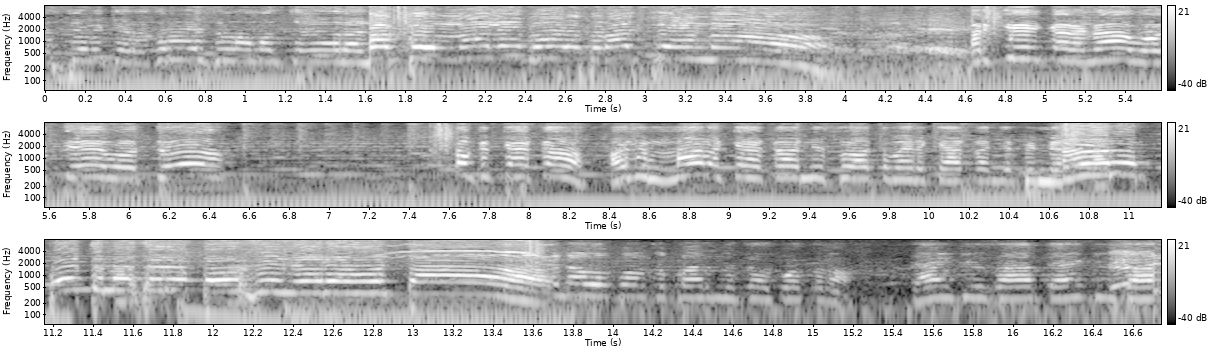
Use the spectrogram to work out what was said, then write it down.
ఎస్సీలకి రిజర్వేషన్ అమలు చేయాలని. భారత రాజ్యాంగం. వర్గీకరణ వద్దే వద్దు ఒక కేక అది మాన కేక నిస్వార్థమైన కేక అని చెప్పి మేము పోతున్నా సరే పౌరుషంగానే ఉంటా. ప్రారంభించకపోతున్నాం. Thank you sir thank you sir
